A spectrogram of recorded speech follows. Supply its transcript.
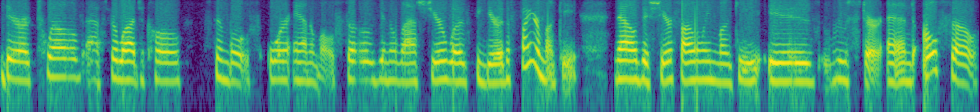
there are 12 astrological symbols or animals. So, you know, last year was the year of the fire monkey. Now, this year, following monkey is rooster and also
